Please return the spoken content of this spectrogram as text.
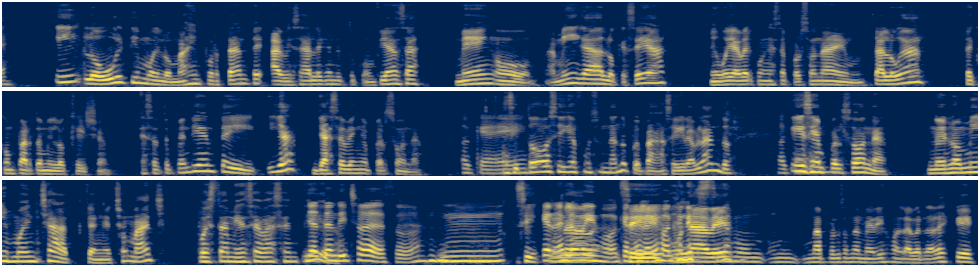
gente. Y lo último y lo más importante, avisarle a alguien de tu confianza, men o amiga, lo que sea, me voy a ver con esta persona en tal lugar, te comparto mi location. Estate pendiente y, y ya, ya se ven en persona. Ok. Y si todo sigue funcionando, pues van a seguir hablando. ok. Y si en persona no es lo mismo en chat que han hecho match, pues también se va a sentir. ¿Ya te han dicho eso? Mm, sí. Que no es lo mismo, que sí, no es la misma Una vez un- un- una persona me dijo, la verdad es que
